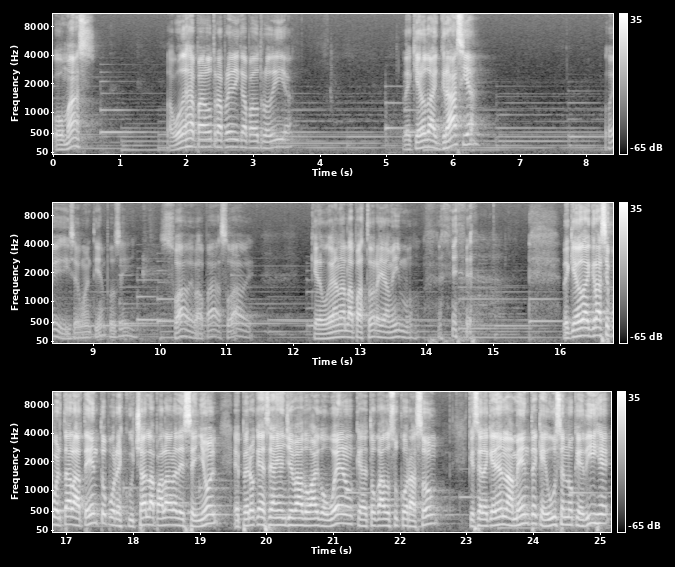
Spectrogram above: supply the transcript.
o más. La voy a dejar para otra prédica, para otro día. Le quiero dar gracias Oye, dice buen tiempo, sí. Suave, papá, suave. Que le voy a ganar la pastora ya mismo. Le quiero dar gracias por estar atento, por escuchar la palabra del Señor. Espero que se hayan llevado algo bueno, que haya tocado su corazón, que se le quede en la mente, que usen lo que dije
